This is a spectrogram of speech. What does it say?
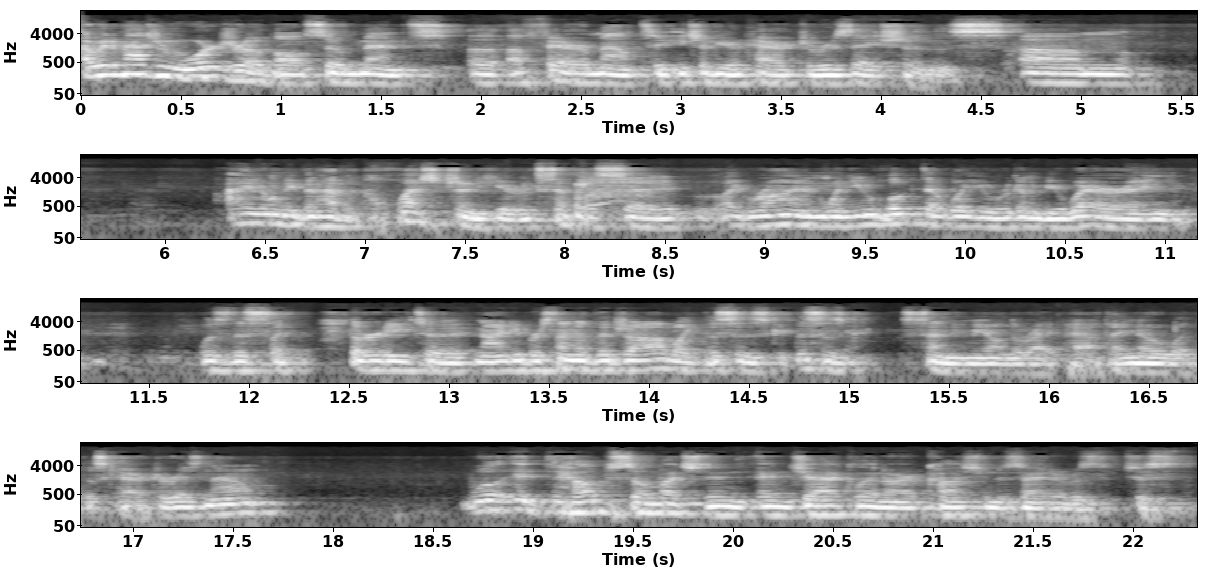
I would imagine wardrobe also meant a, a fair amount to each of your characterizations. Um, I don't even have a question here except to say, like Ryan, when you looked at what you were going to be wearing, was this like 30 to 90 percent of the job? Like this is this is sending me on the right path. I know what this character is now. Well, it helped so much, and, and Jacqueline, our costume designer, was just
